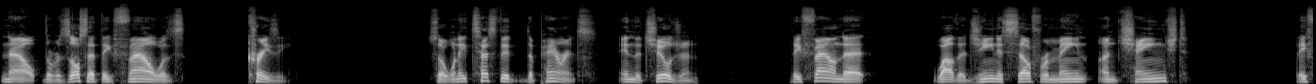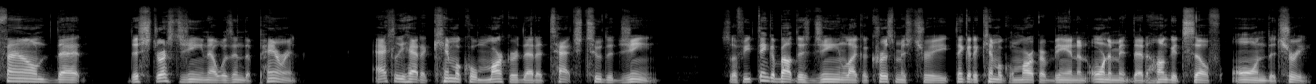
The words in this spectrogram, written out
Now, the results that they found was crazy. So when they tested the parents and the children, they found that while the gene itself remained unchanged, they found that this stress gene that was in the parent actually had a chemical marker that attached to the gene. So if you think about this gene like a Christmas tree, think of the chemical marker being an ornament that hung itself on the tree.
